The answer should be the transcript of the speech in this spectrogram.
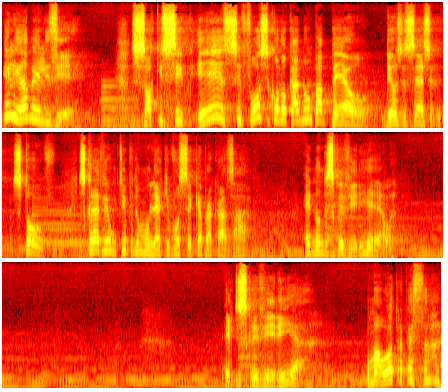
ele ama Elisier. Só que se esse fosse colocar num papel, Deus dissesse: Estou, Escreve um tipo de mulher que você quer para casar. Ele não descreveria ela. Ele descreveria uma outra pessoa.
